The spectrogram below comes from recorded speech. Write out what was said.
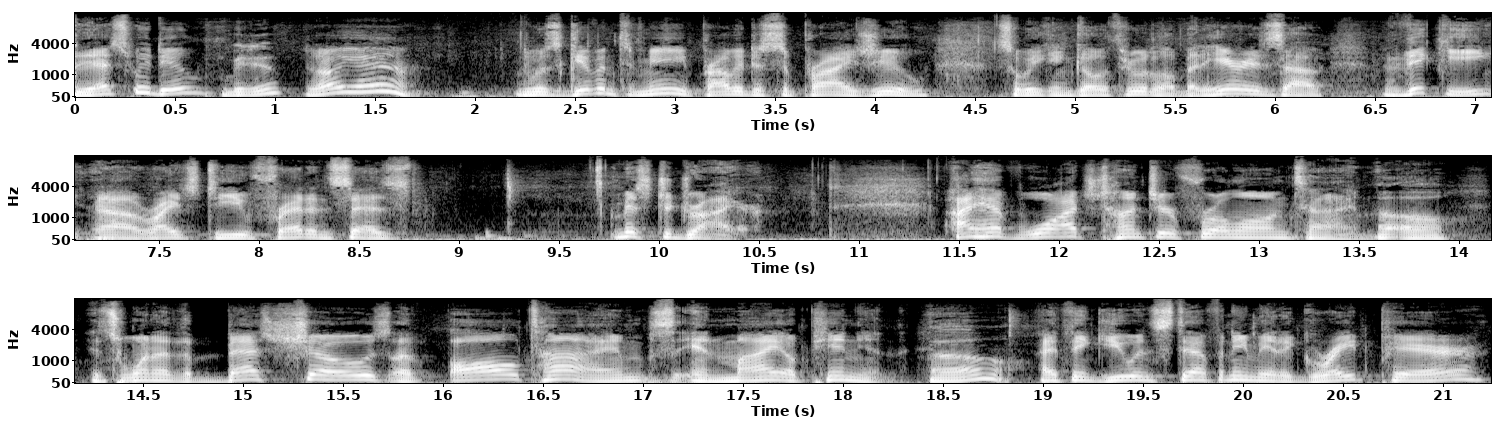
yes, we do. We do. Oh yeah. It was given to me probably to surprise you, so we can go through it a little bit. Here is uh, Vicky uh, writes to you, Fred, and says, "Mr. Dryer, I have watched Hunter for a long time. Uh oh. It's one of the best shows of all times, in my opinion. Oh. I think you and Stephanie made a great pair.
